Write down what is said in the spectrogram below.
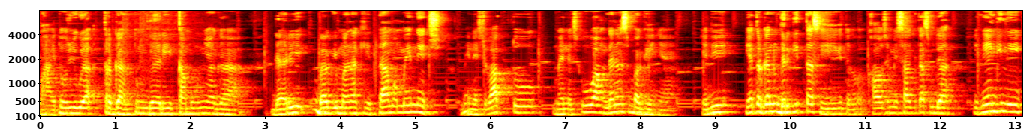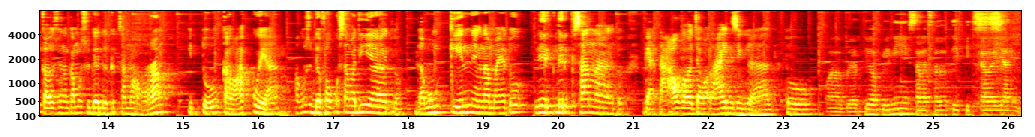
Wah itu juga tergantung dari kamunya ga dari bagaimana kita memanage manage waktu manage uang dan lain sebagainya jadi ya tergantung dari kita sih gitu kalau semisal kita sudah ini yang gini kalau misalnya kamu sudah deket sama orang itu kalau aku ya aku sudah fokus sama dia gitu. Nggak mungkin yang namanya tuh lirik-lirik ke sana gitu. Nggak tahu kalau cowok lain sih ga gitu. Wah berarti Ovi ini salah satu tipikal yang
